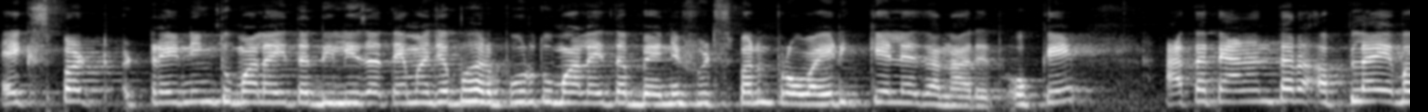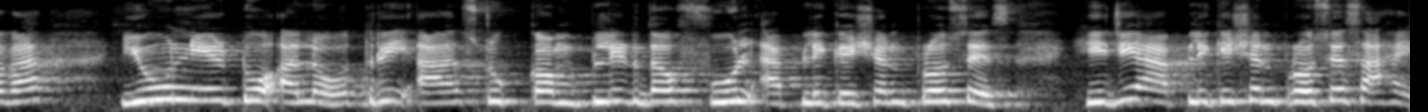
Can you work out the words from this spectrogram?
एक्सपर्ट ट्रेनिंग तुम्हाला इथं दिली जाते. म्हणजे भरपूर तुम्हाला इथं बेनिफिट्स पण प्रोव्हाइड केले जाणार आहेत ओके आता त्यानंतर अप्लाय बघा. You need to allow three hours to complete the full application process ही जी ॲप्लिकेशन प्रोसेस आहे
